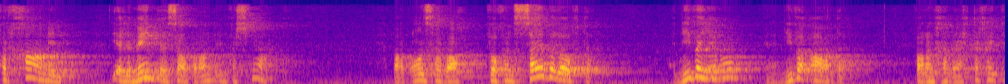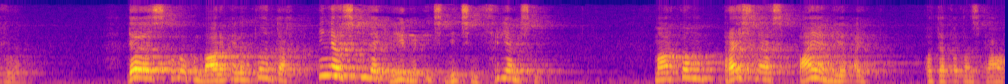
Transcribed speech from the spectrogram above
vergaan en die elemente sal brand en versmelt. Maar ons verwag volgens sy belofte 'n nuwe hemel en 'n nuwe aarde waarin geregtigheid woon. Dus kom Openbaring 21 nie nou skielik hier met iets nuuts en vreemds nie. Maar kom brei slegs baie meer uit op dit wat ons wel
